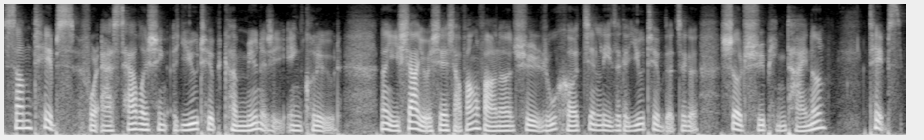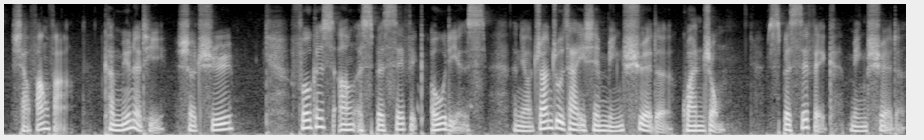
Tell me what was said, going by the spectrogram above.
Some tips for establishing a YouTube community include，那以下有一些小方法呢，去如何建立这个 YouTube 的这个社区平台呢？Tips 小方法，Community 社区，Focus on a specific audience，那你要专注在一些明确的观众，Specific 明确的，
